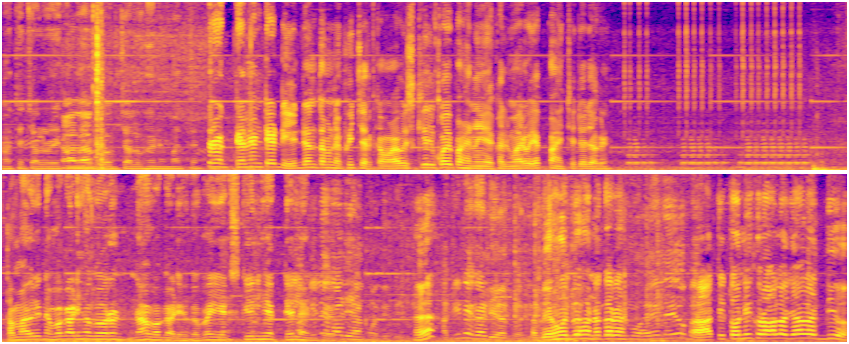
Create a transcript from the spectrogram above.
માથે ચાલુ રહે કાલ. મારો ચાલુ હોય ને માથે. ટ્રક ટેલેન્ટેડ હિડન તમને ફીચર કામ આવી. સ્કિલ કોઈ પાસે નહીં ખાલી મારું એક પાસે છે જોજો આગળ. તમે આવી રીતના વગાડી શકો વરણ? ના વગાડી શકો. ભાઈ એક સ્કિલ છે એક ટેલેન્ટ હે? આ કિને ગાડી હાંકવા બેહું બેહો ન કરે આથી તો નીકળો હાલો જવા જ દિયો.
